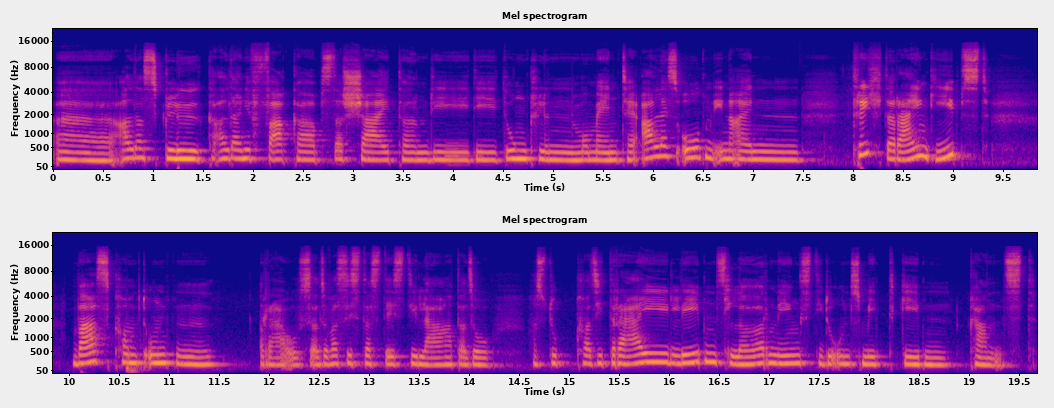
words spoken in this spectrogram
äh, all das Glück, all deine Fuck-ups, das Scheitern, die, die dunklen Momente, alles oben in einen Trichter reingibst, was kommt unten raus? Also was ist das Destillat? Also hast du quasi drei Lebenslearnings, die du uns mitgeben kannst?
